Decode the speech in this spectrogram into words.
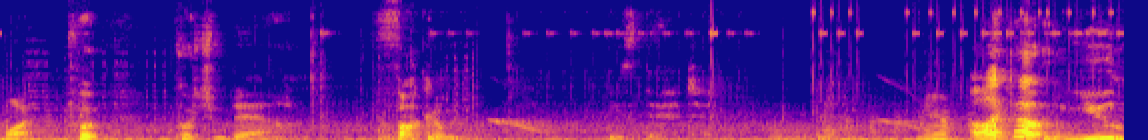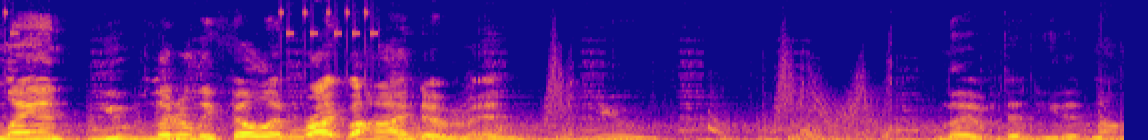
What? Pu- push him down. Fuck him. He's dead. Yeah. I like how you land. You literally fell in right behind him, and you lived, and he did not.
